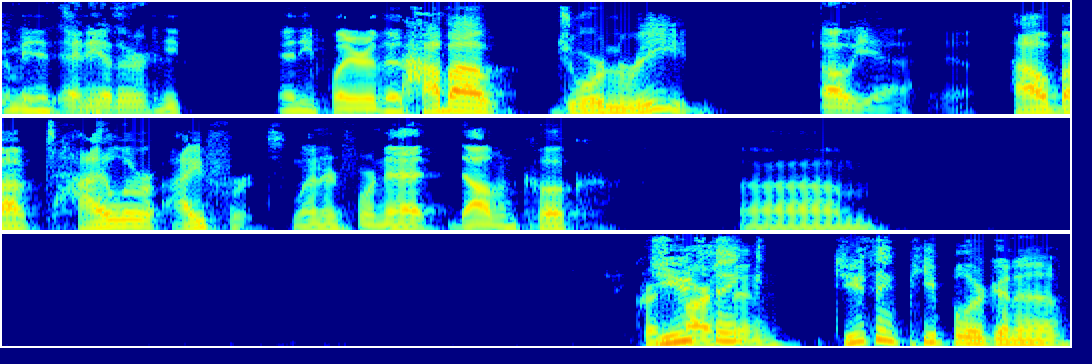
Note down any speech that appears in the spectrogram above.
I mean, it's, any it's other? any, any player that. How about Jordan Reed? Oh yeah, yeah. How about Tyler Eifert? Leonard Fournette, Dalvin Cook. Um, Chris Do you Carson, think- Do you think people are going to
